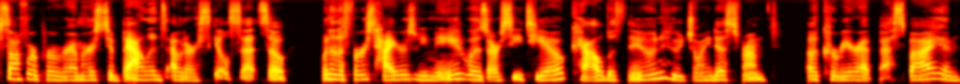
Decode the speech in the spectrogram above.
software programmers to balance out our skill set. So one of the first hires we made was our CTO, Cal Bethune, who joined us from a career at Best Buy and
